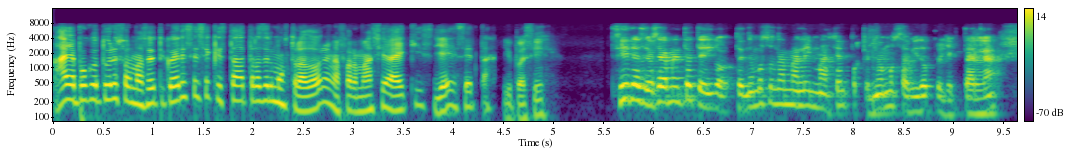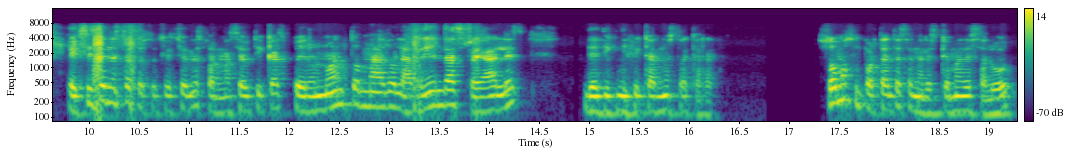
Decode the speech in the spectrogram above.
ay, ¿a poco tú eres farmacéutico? ¿Eres ese que está atrás del mostrador en la farmacia X, Y, Z? Y pues sí, Sí, desgraciadamente te digo, tenemos una mala imagen porque no hemos sabido proyectarla. Existen estas asociaciones farmacéuticas, pero no han tomado las riendas reales de dignificar nuestra carrera. Somos importantes en el esquema de salud,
